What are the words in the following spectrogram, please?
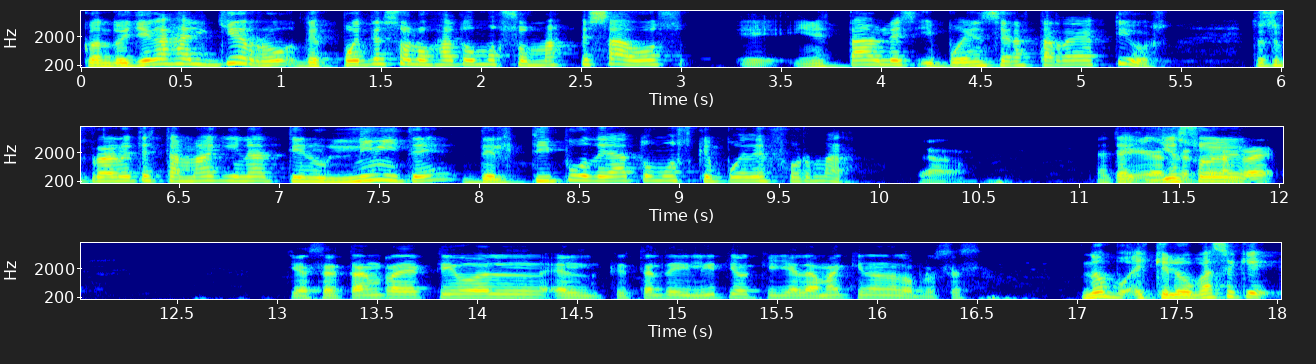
Cuando llegas al hierro, después de eso los átomos son más pesados, eh, inestables y pueden ser hasta radioactivos. Entonces, probablemente esta máquina tiene un límite del tipo de átomos que puede formar. Claro. Y, eso es. Ya ser tan radiactivo el, el, cristal de litio que ya la máquina no lo procesa. No, es que lo que pasa es que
